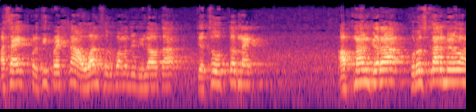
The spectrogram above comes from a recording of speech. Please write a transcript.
असा एक प्रतिप्रश्न आव्हान स्वरूपामध्ये दिला होता. त्याचं उत्तर नाही. अपमान करा पुरस्कार मिळवा.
